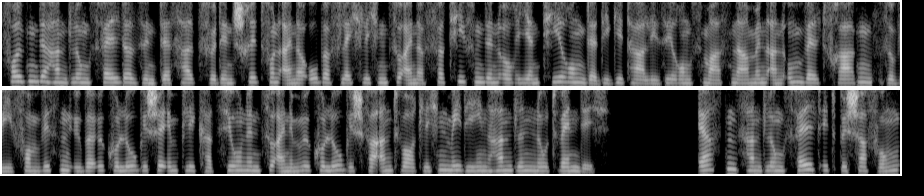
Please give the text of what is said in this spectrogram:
Folgende Handlungsfelder sind deshalb für den Schritt von einer oberflächlichen zu einer vertiefenden Orientierung der Digitalisierungsmaßnahmen an Umweltfragen sowie vom Wissen über ökologische Implikationen zu einem ökologisch verantwortlichen Medienhandeln notwendig. Erstens Handlungsfeld IT-Beschaffung.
